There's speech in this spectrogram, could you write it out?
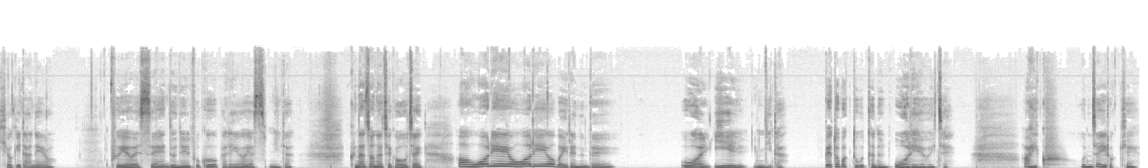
기억이 나네요. VOS의 눈을 보고 말해요 였습니다. 그나저나 제가 어제 아 5월이에요 5월이에요 막 이랬는데 5월 2일입니다. 빼도 박도 못하는 5월이에요 이제. 아이고 언제 이렇게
